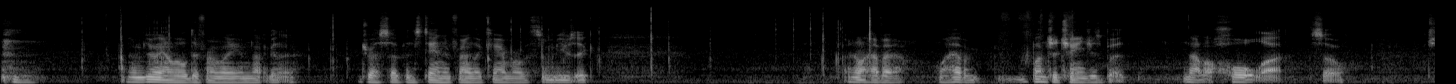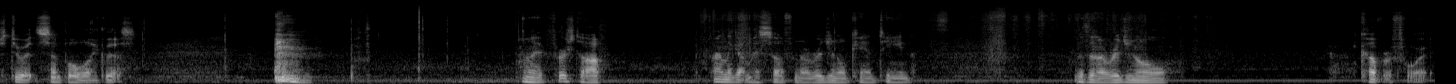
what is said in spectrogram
I'm doing it a little differently. I'm not gonna dress up and stand in front of the camera with some music. I don't have a well I have a bunch of changes but not a whole lot. So just do it simple like this. Alright, first off, I finally got myself an original canteen with an original cover for it.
